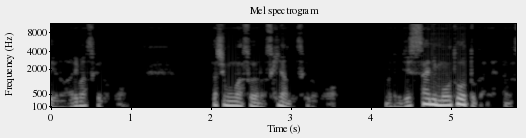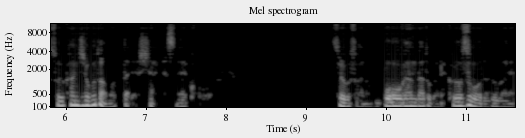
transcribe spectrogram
ていうのはありますけども、私もまあそういうの好きなんですけども、まあ、でも実際に持とうとかね、なんかそういう感じのことは思ったりはしないですね、こう。それこそあの、棒ガンだとかね、クロスボウだとかね、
